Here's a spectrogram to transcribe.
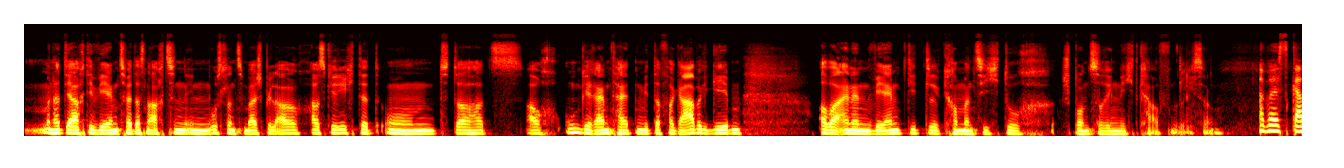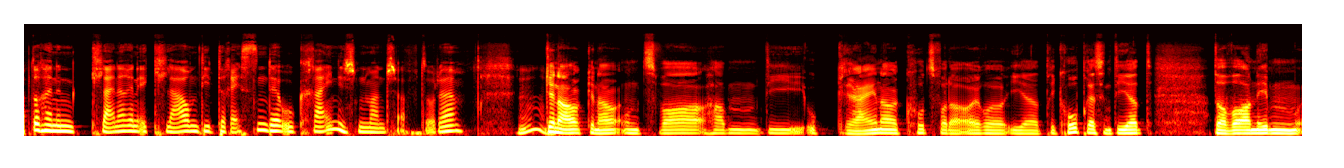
Man hat ja auch die WM 2018 in Russland zum Beispiel auch ausgerichtet und da hat es auch Ungereimtheiten mit der Vergabe gegeben. Aber einen WM-Titel kann man sich durch Sponsoring nicht kaufen, würde ich sagen. Aber es gab doch einen kleineren Eklat um die Dressen der ukrainischen Mannschaft, oder? Hm. Genau, genau. Und zwar haben die Ukrainer kurz vor der Euro ihr Trikot präsentiert. Da war neben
